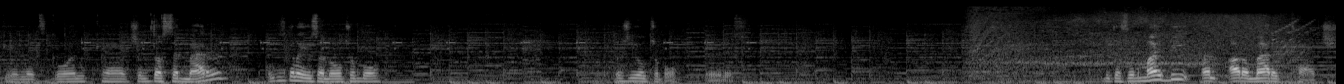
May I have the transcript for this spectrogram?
Okay, let's go and catch him. Does it matter? I'm just gonna use an Ultra Ball. Where's the Ultra Ball? There it is. because it might be an automatic catch.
